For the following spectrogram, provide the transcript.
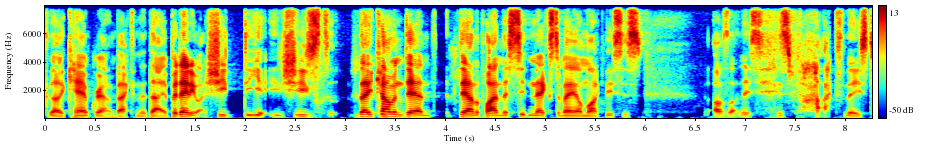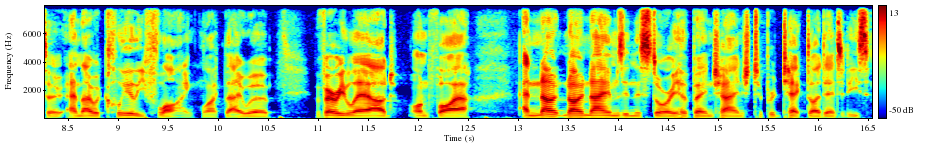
the campground back in the day, but anyway, she she's they coming down down the plane. They're sitting next to me. I'm like, this is I was like, this is fucked, these two. And they were clearly flying. Like they were very loud, on fire. And no, no names in this story have been changed to protect identities.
